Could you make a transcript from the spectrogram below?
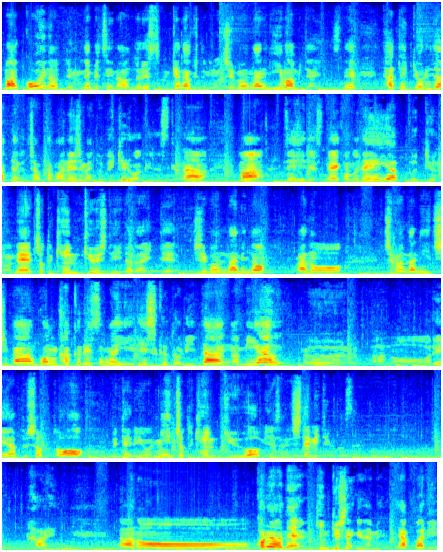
まあこういうのっていうのはね、別にラウンドレッスン受けなくても自分なりに今みたいにですね、縦距離だったらちゃんとマネジメントできるわけですから、まあぜひですね、このレイアップっていうのをね、ちょっと研究していただいて、自分なりの、あの自分なりに一番この確率がいいリスクとリターンが見合う、うあのレイアップショットを打てるようにちょっと研究を皆さんしてみてください。はい。あのー、これはね、研究しなきゃダメ。やっぱり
